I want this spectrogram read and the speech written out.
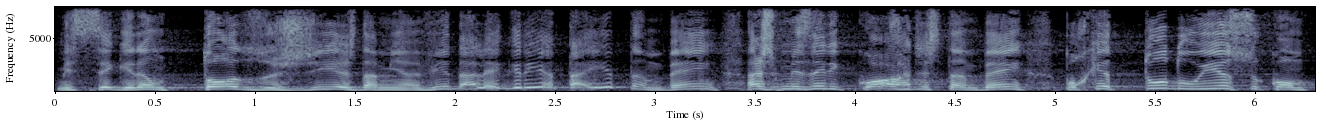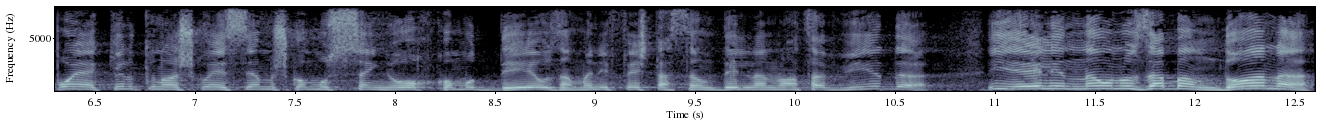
me seguirão todos os dias da minha vida, a alegria está aí também, as misericórdias também, porque tudo isso compõe aquilo que nós conhecemos como Senhor, como Deus, a manifestação dele na nossa vida. E Ele não nos abandona,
